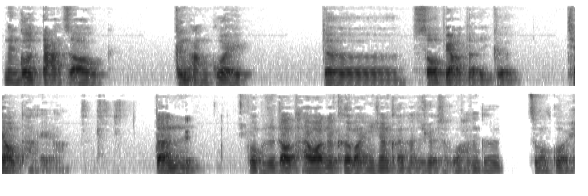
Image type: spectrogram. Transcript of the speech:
能够打造更昂贵。的手表的一个跳台啦，但我不知道台湾的刻板印象可能还是觉得说，哇，那个这么贵。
